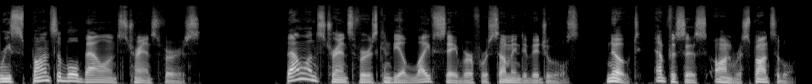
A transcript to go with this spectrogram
Responsible balance transfers. Balance transfers can be a lifesaver for some individuals. Note, emphasis on responsible.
